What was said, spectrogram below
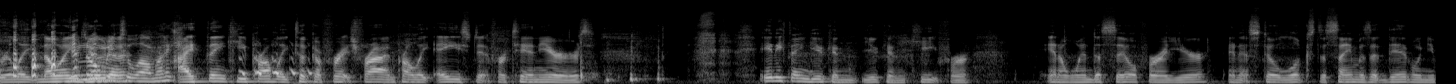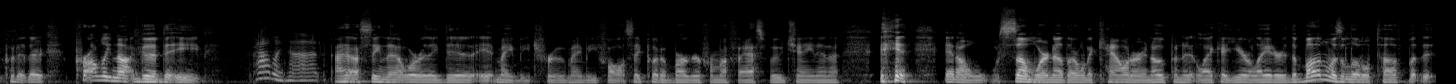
really knowing You know me Judah too well, Mike. I think he probably took a French fry and probably aged it for ten years. Anything you can you can keep for in a windowsill for a year and it still looks the same as it did when you put it there, probably not good to eat. Probably not. I, I seen that where they did. It may be true, may be false. They put a burger from a fast food chain in a in a somewhere or another on a counter and opened it like a year later. The bun was a little tough, but it,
